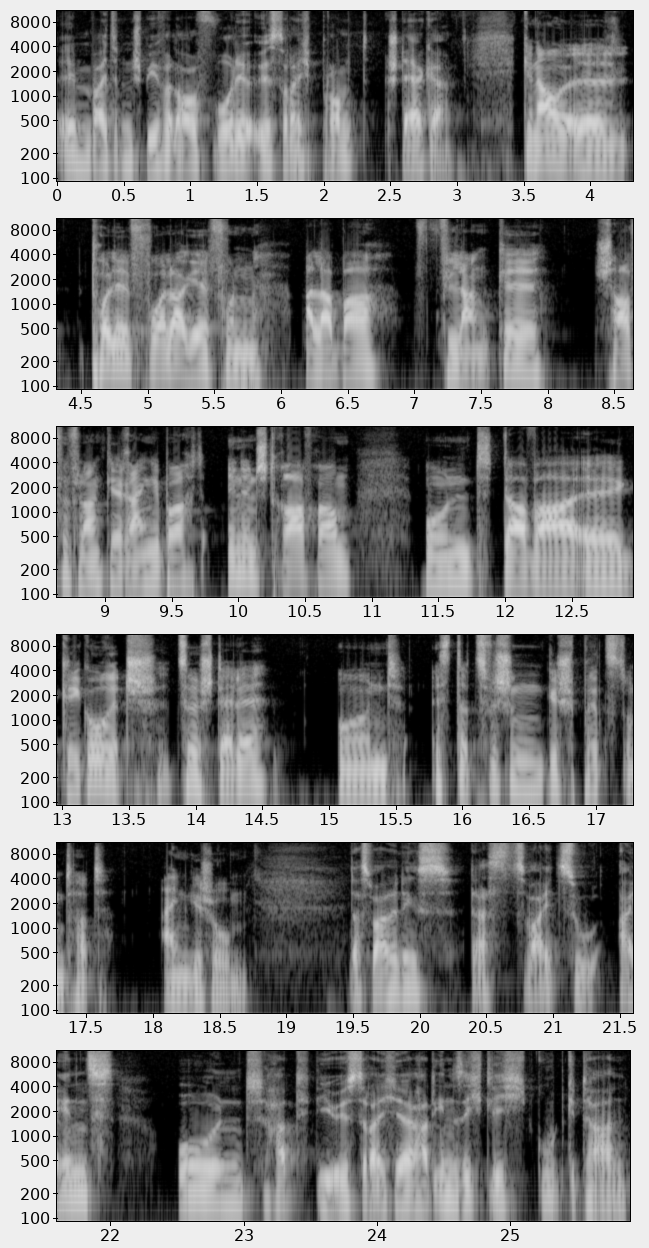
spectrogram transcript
im weiteren Spielverlauf, wurde Österreich prompt stärker. Genau, äh, tolle Vorlage von Alaba, Flanke scharfe Flanke reingebracht in den Strafraum und da war äh, Gregoritsch zur Stelle und ist dazwischen gespritzt und hat eingeschoben. Das war allerdings das 2 zu 1 und hat die Österreicher, hat ihnen sichtlich gut getan.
